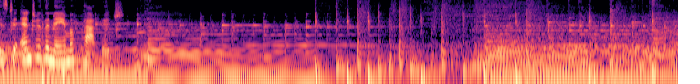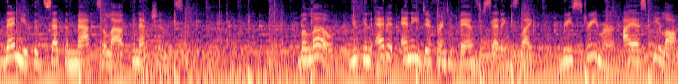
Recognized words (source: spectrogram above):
is to enter the name of package. Then you could set the max allowed connections. Below, you can edit any different advanced settings like Restreamer, ISP lock,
